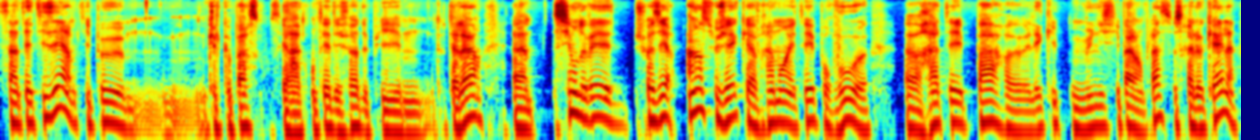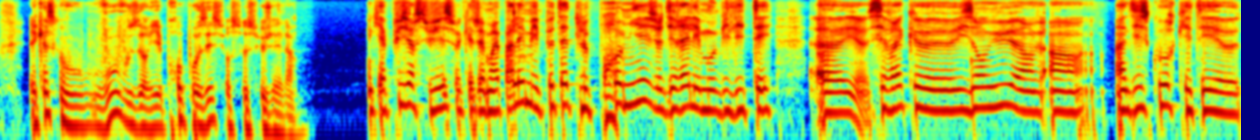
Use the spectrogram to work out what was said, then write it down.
synthétiser un petit peu hum, quelque part ce qu'on s'est raconté déjà depuis hum, tout à l'heure, euh, si on devait choisir un sujet qui a vraiment été pour vous euh, euh, raté par l'équipe municipale en place, ce serait lequel? Et qu'est-ce que vous, vous, vous auriez proposé sur ce sujet-là? Il y a plusieurs sujets sur lesquels j'aimerais parler, mais peut-être le premier, je dirais, les mobilités. Euh, c'est vrai qu'ils ont eu un, un, un discours qui était euh,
